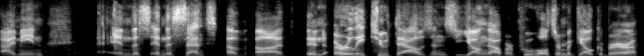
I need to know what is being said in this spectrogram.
I mean, in this in the sense of uh in early 2000s young Albert Pujols or Miguel Cabrera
